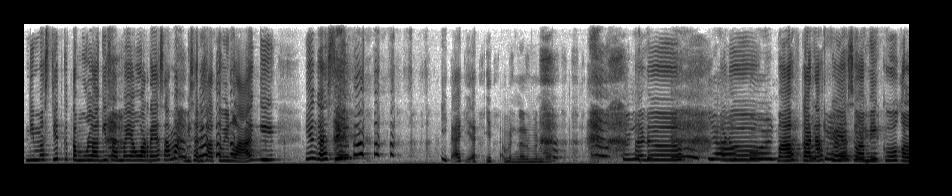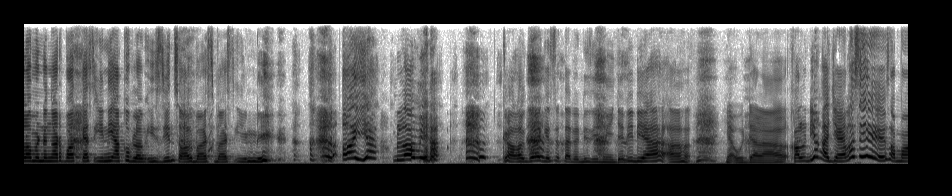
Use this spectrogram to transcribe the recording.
di masjid ketemu lagi sama yang warnanya sama bisa disatuin lagi. Ya enggak sih? iya iya iya benar benar Aduh, Ya aduh, ampun. maafkan Oke, aku ya oke. suamiku kalau mendengar podcast ini aku belum izin soal bahas-bahas ini. oh iya belum ya kalau gue gesit ada di sini jadi dia eh, ya udahlah kalau dia nggak jealous sih sama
